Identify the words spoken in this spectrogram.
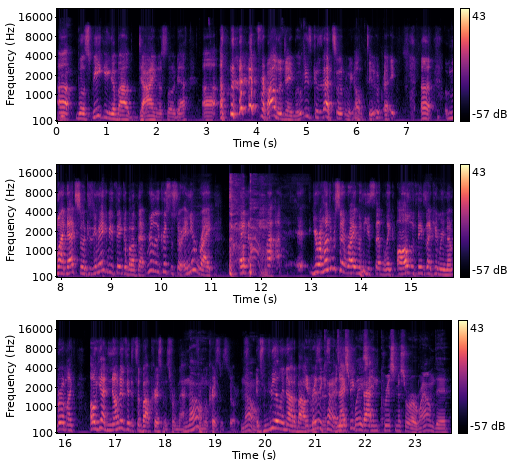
uh, well, speaking about dying a slow death, uh, for holiday movies, because that's what we all do, right? Uh, my next one, because you're making me think about that. Really, the Christmas story, and you're right. And I, I, you're 100% right when you said like all the things I can remember. I'm like, oh yeah, none of it is about Christmas from that. No. from a Christmas story. no, It's really not about. it really kind of takes place that- in Christmas or around it,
